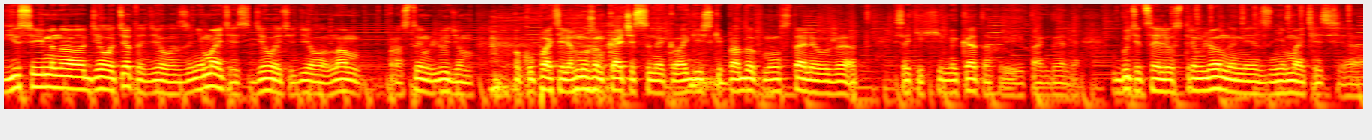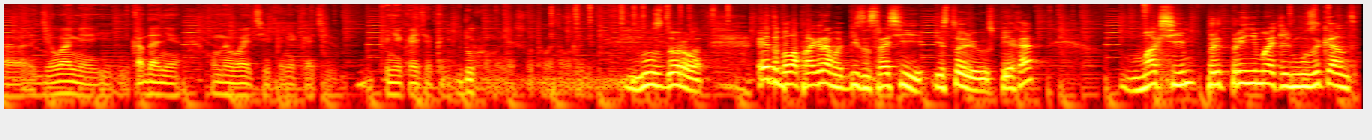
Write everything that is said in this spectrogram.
Если именно делать это дело, занимайтесь, делайте дело. Нам, простым людям, покупателям, нужен качественный экологический продукт. Мы устали уже от всяких химикатов и так далее. Будьте целеустремленными, занимайтесь э, делами и никогда не унывайте и паникайте, паникайте как духом или что-то в этом роде. Ну, здорово. Это была программа «Бизнес России. История успеха». Максим, предприниматель, музыкант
